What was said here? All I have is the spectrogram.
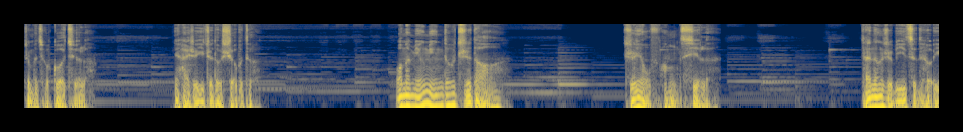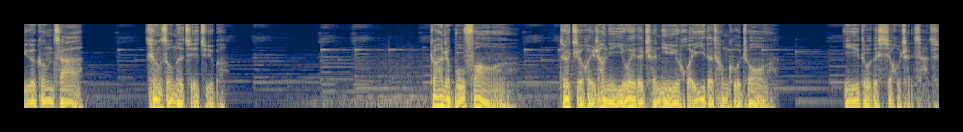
这么久过去了，你还是一直都舍不得。我们明明都知道，只有放弃了，才能使彼此都有一个更加轻松的结局吧。抓着不放，就只会让你一味的沉溺于回忆的痛苦中，一度的消沉下去。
